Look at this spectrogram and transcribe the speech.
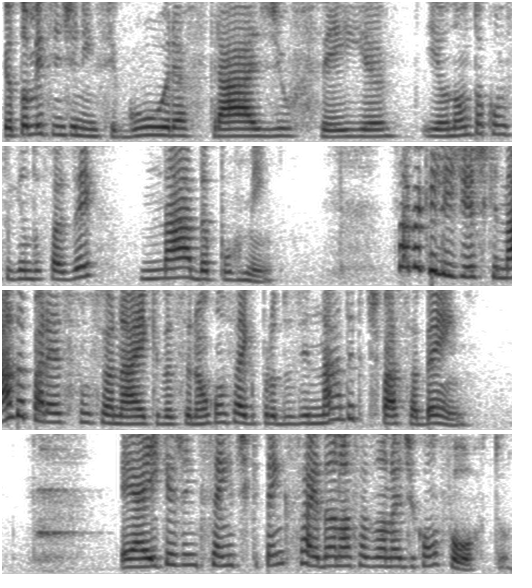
Eu tô me sentindo insegura, frágil, feia e eu não tô conseguindo fazer nada por mim. Sabe aqueles dias que nada parece funcionar e que você não consegue produzir nada que te faça bem? É aí que a gente sente que tem que sair da nossa zona de conforto.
